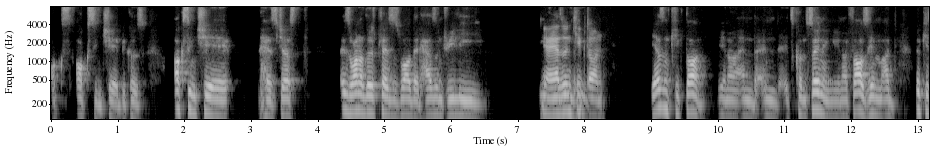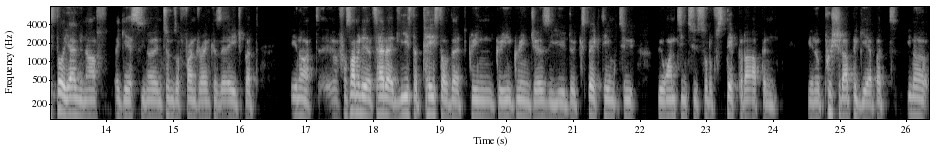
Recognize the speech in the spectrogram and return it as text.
Ox Ox Nché because Ox Nché has just is one of those players as well that hasn't really yeah he hasn't he, kicked on. he hasn't kicked on you know and and it's concerning. You know if I was him I'd look, he's still young enough, I guess, you know, in terms of front rankers age. But you know, for somebody that's had at least a taste of that green, green, green jersey, you'd expect him to be wanting to sort of step it up and you know push it up a gear. But you know,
